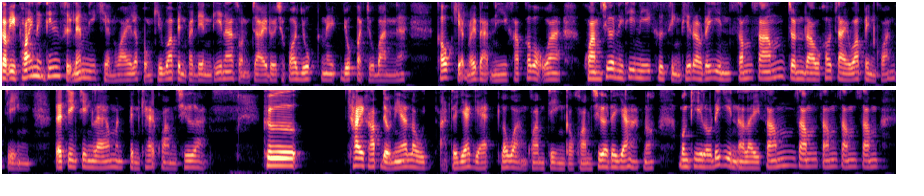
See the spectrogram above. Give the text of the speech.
กับอีกพอยต์หนึ่งที่หนังสือเล่มนี้เขียนไว้ แล้วผมคิดว่าเป็นประเด็นที่น่าสนใจ โดยเฉพาะยุคในยุคปัจจุบันนะเขาเขียนไว้แบบนี้ครับเขาบอกว่าความเชื่อในที่นี้คือสิ่งที่เราได้ยินซ้ำๆจนเราเข้าใจว่าเป็นความจริง แต่จริง ๆ แล้วมันเป็นแค่ความเชื่อ คือใช่ครับ เดี๋ยวนี้เราอาจจะแยกแยะระหว่างความจริงกับความเชื่อได้ยากเนาะบางทีเราได้ยินอะไรซ้ำซ้ำซ้ำซ้ำซ้ำ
